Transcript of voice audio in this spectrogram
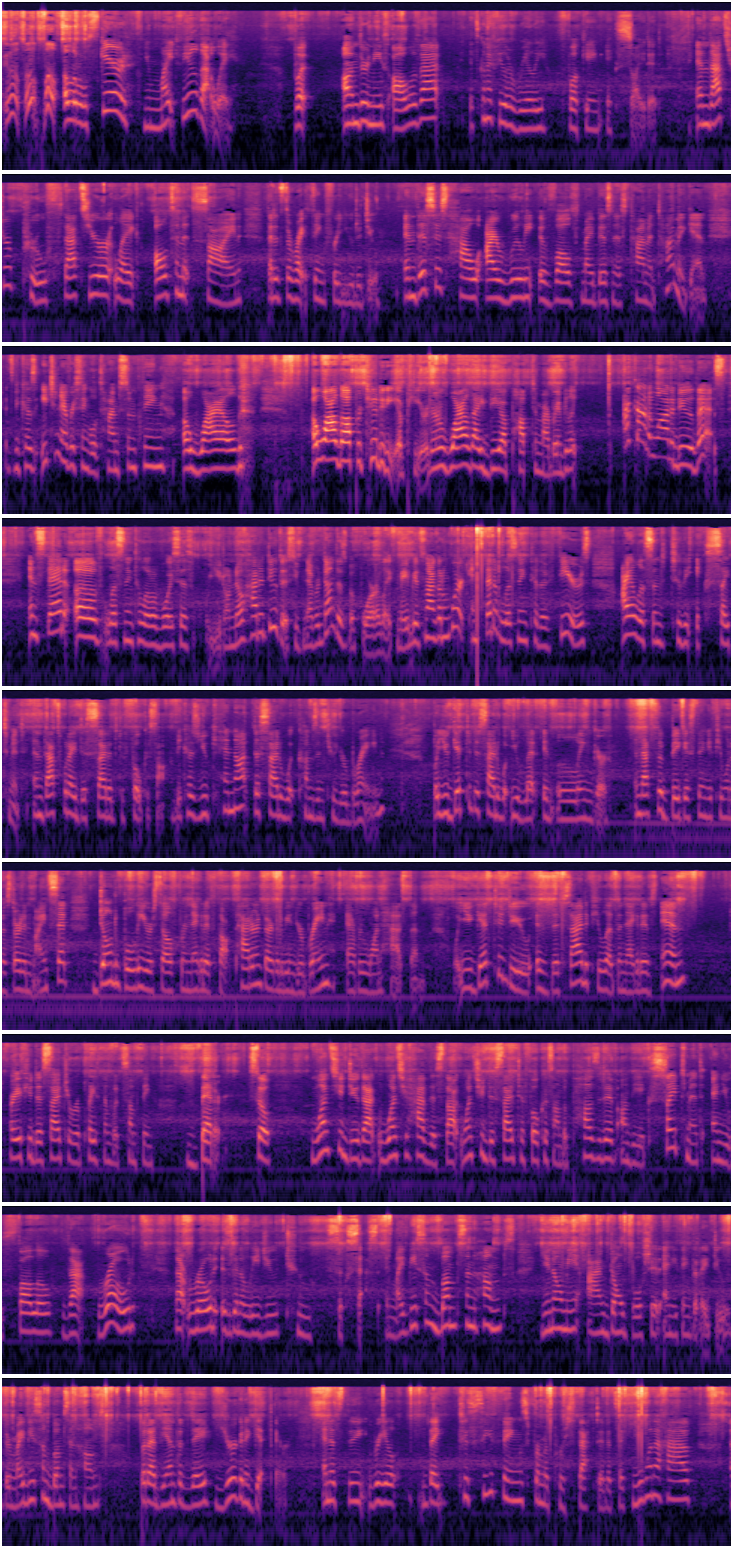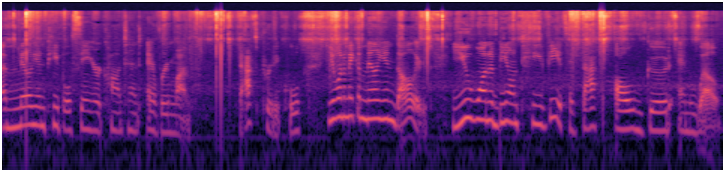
a little scared. You might feel that way. But underneath all of that, it's going to feel really fucking excited. And that's your proof, that's your like ultimate sign that it's the right thing for you to do. And this is how I really evolved my business time and time again. It's because each and every single time something, a wild, a wild opportunity appeared or a wild idea popped in my brain, be like, I kind of want to do this. Instead of listening to little voices, you don't know how to do this, you've never done this before, like maybe it's not going to work. Instead of listening to the fears, I listened to the excitement. And that's what I decided to focus on because you cannot decide what comes into your brain but you get to decide what you let it linger. And that's the biggest thing if you want to start in mindset. Don't bully yourself for negative thought patterns that are going to be in your brain. Everyone has them. What you get to do is decide if you let the negatives in or if you decide to replace them with something better. So, once you do that, once you have this thought, once you decide to focus on the positive, on the excitement, and you follow that road, that road is going to lead you to success. It might be some bumps and humps. You know me, I don't bullshit anything that I do. There might be some bumps and humps, but at the end of the day, you're going to get there. And it's the real, like, to see things from a perspective. It's like you want to have a million people seeing your content every month. That's pretty cool. You want to make a million dollars. You want to be on TV. It's like that's all good and well.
